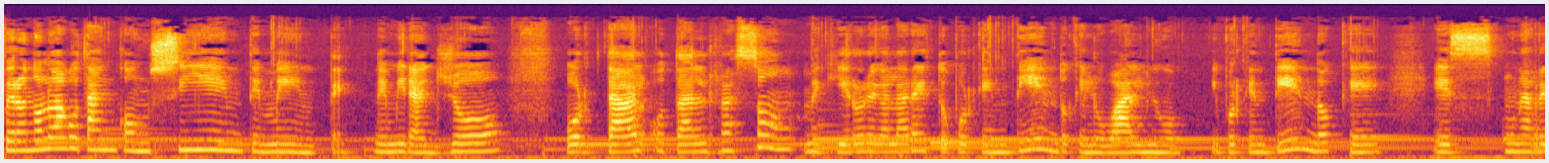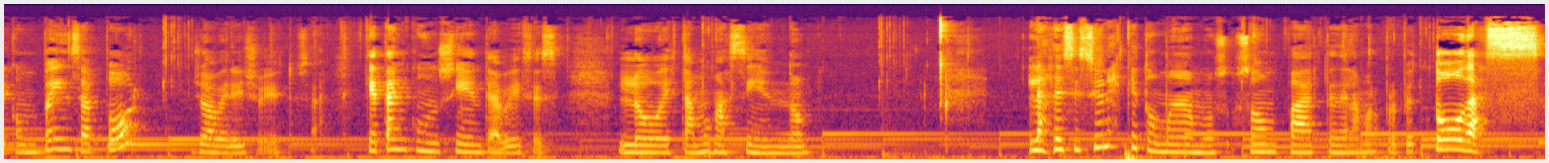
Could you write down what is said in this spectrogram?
pero no lo hago tan conscientemente de, mira, yo por tal o tal razón me quiero regalar esto porque entiendo que lo valgo y porque entiendo que es una recompensa por yo haber hecho esto. O sea, qué tan consciente a veces lo estamos haciendo. Las decisiones que tomamos son parte del amor propio. Todas,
